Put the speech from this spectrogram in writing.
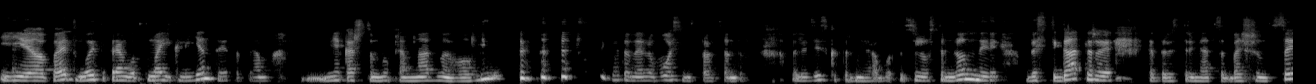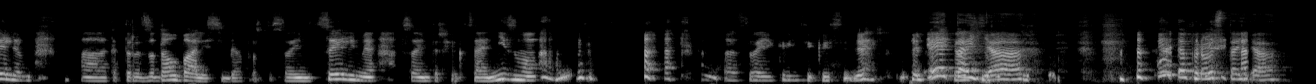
И а, поэтому это прям вот мои клиенты, это прям, мне кажется, мы прям на одной волне. это, наверное, 80% людей, с которыми я работаю. Целеустремленные достигаторы, которые стремятся к большим целям, а, которые задолбали себя просто своими целями, своим перфекционизмом, своей критикой себя. Это я. Это просто я.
